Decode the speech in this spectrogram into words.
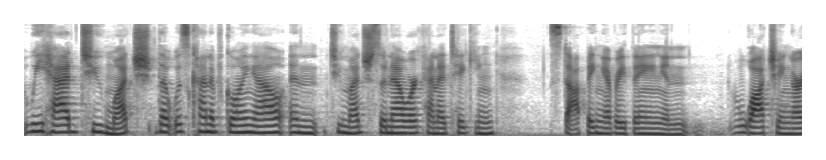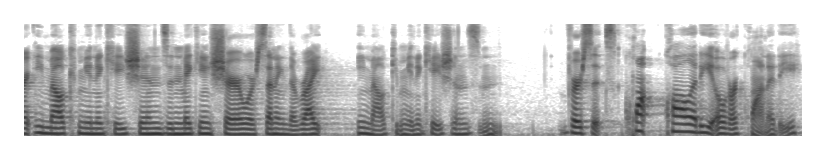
we had too much that was kind of going out and too much. So now we're kind of taking, stopping everything and watching our email communications and making sure we're sending the right email communications and versus qu- quality over quantity.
